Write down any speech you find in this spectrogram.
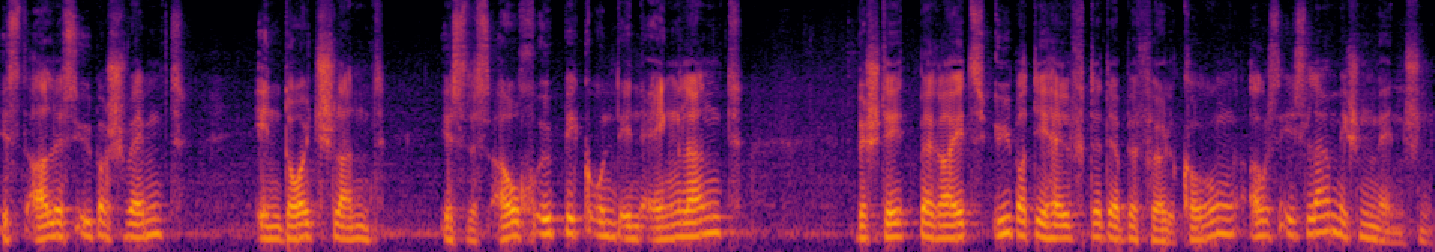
ist alles überschwemmt. In Deutschland ist es auch üppig und in England besteht bereits über die Hälfte der Bevölkerung aus islamischen Menschen.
